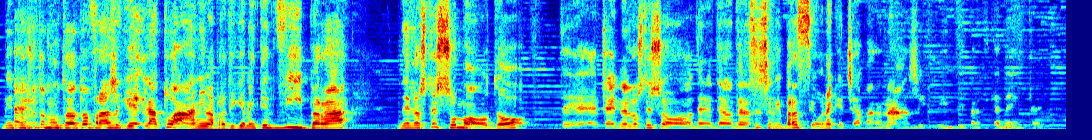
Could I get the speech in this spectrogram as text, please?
Mi è piaciuta molto la tua frase che la tua anima praticamente vibra nello stesso modo, cioè nello stesso, della, della stessa vibrazione che c'è a Varanasi, quindi praticamente.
